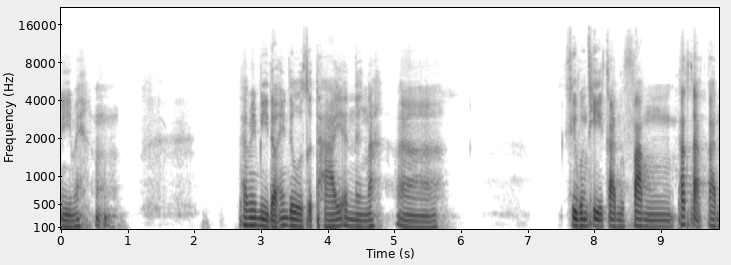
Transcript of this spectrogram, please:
มีไหมถ้าไม่มีเดี๋ยวให้ดูสุดท้ายอันหนึ่งนะอ่า คือบางทีการฟังทักษะการ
